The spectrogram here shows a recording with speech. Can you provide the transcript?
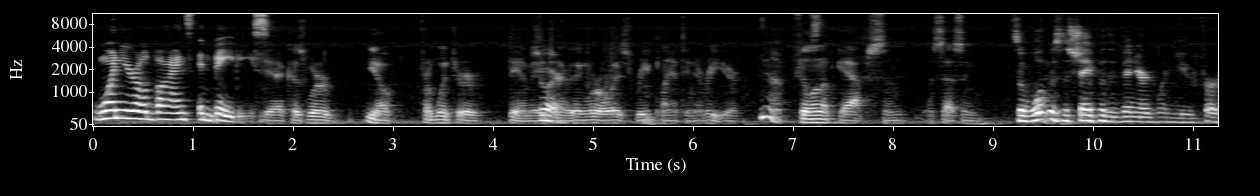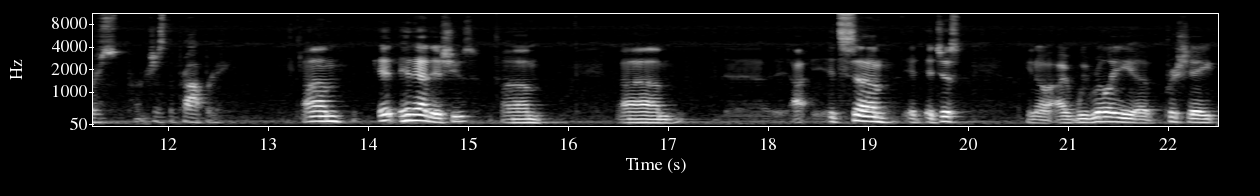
one year old vines, and babies. Yeah, because we're, you know, from winter damage Sure. and everything, we're always replanting every year, Yeah. filling up gaps and assessing. So what was the shape of the vineyard when you first purchased the property? Um, it, it had issues. Um, um, it's um, it, it just you know I we really appreciate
